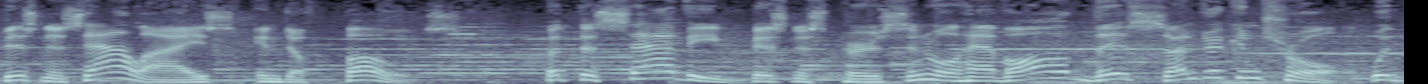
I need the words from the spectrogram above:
business allies into foes. But the savvy business person will have all this under control with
